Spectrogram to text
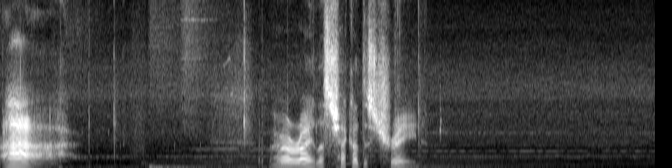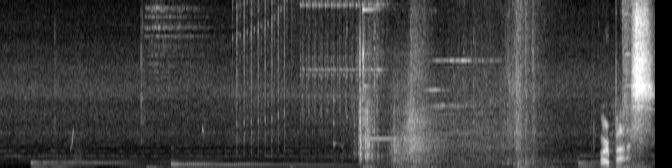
Ah! Alright, let's check out this train. Or bus.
